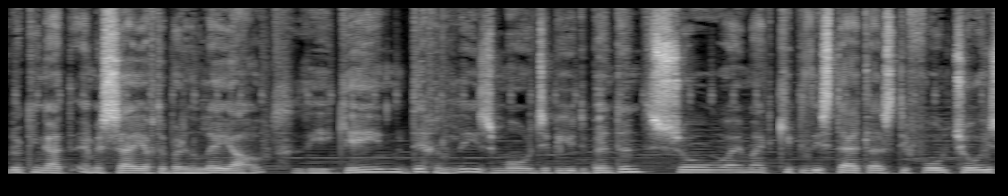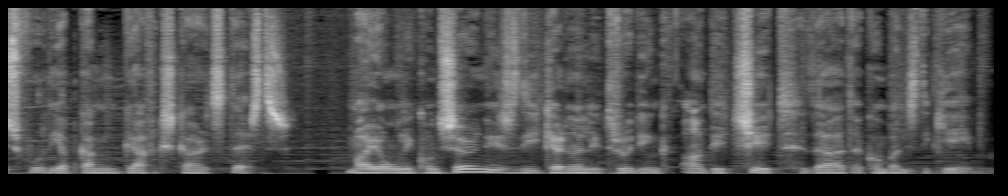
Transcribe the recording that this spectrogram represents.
Looking at MSI Afterburner layout, the game definitely is more GPU dependent, so I might keep this title as default choice for the upcoming graphics cards tests. My only concern is the kernel intruding anti-cheat that accompanies the game.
